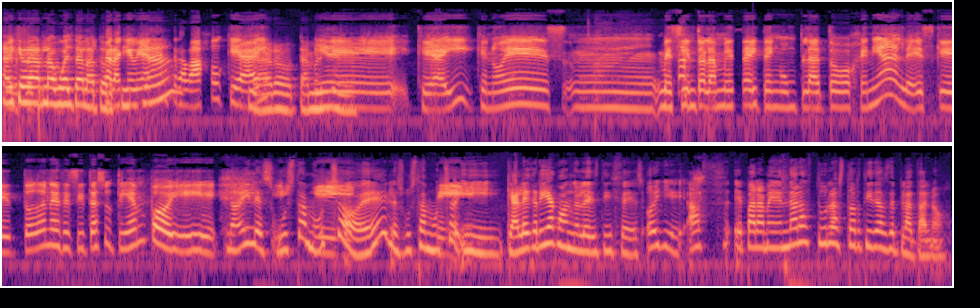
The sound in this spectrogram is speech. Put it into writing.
Hay que dar la vuelta a la Para que vean tortilla. el trabajo que hay. Claro, también. porque- que hay, que no es mm, me siento a la mesa y tengo un plato genial, es que todo necesita su tiempo y No, y les gusta y- mucho, ¿eh? Les gusta mucho. Sí. Y qué alegría cuando les dices, oye, haz, eh, para merendar haz tú las tortitas de plátano.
